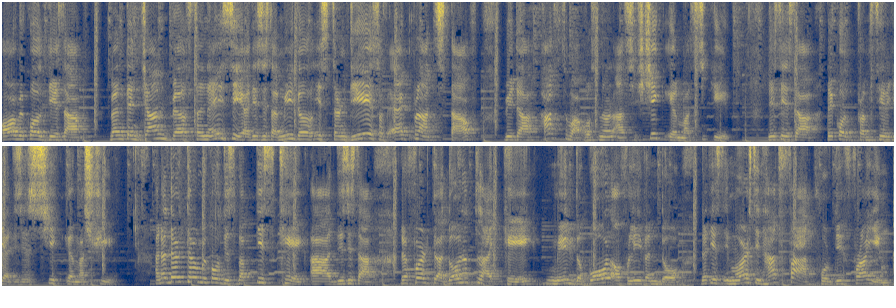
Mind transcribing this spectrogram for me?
or we call this Bantijan Belsanese. Uh, this is a Middle Eastern dish of eggplant stuffed with a haswa, also known as shik el masiki. This is, uh, they call from Syria, this is shik el mashi. Another term we call this Baptiste cake. Uh, this is uh, referred to a donut-like cake made with a ball of leavened dough that is immersed in hot fat for deep frying.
